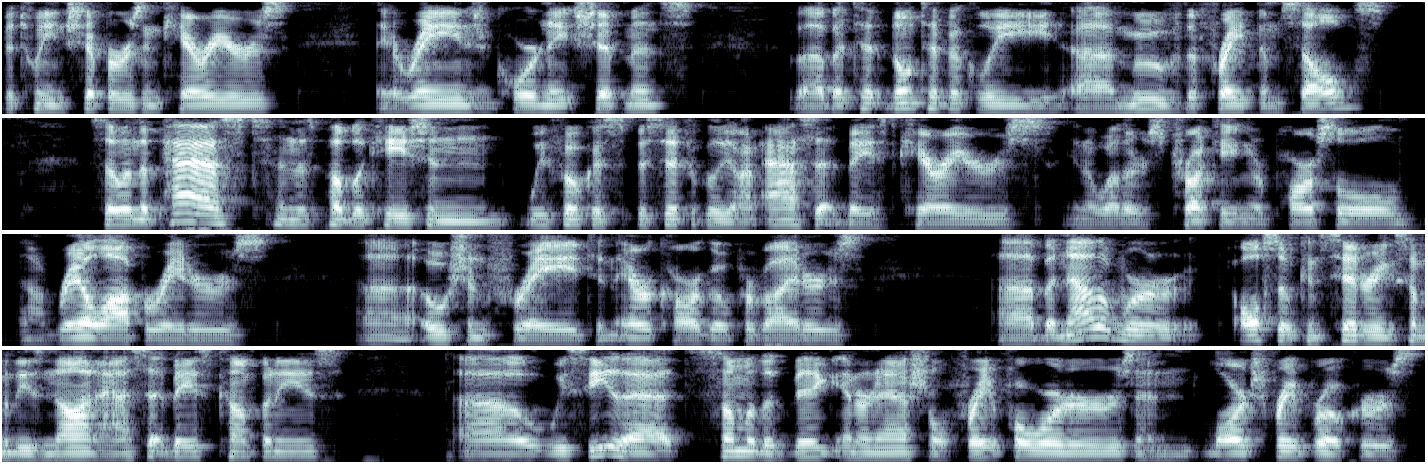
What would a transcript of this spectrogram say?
between shippers and carriers. They arrange and coordinate shipments, uh, but t- don't typically uh, move the freight themselves. So in the past, in this publication, we focus specifically on asset-based carriers. You know, whether it's trucking or parcel, uh, rail operators, uh, ocean freight, and air cargo providers. Uh, but now that we're also considering some of these non-asset-based companies uh, we see that some of the big international freight forwarders and large freight brokers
